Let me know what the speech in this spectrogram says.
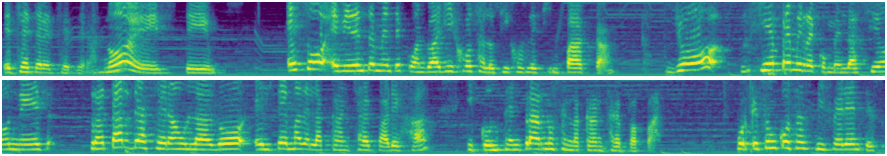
etcétera, etcétera, ¿no? Este, eso evidentemente cuando hay hijos a los hijos les impacta. Yo siempre mi recomendación es tratar de hacer a un lado el tema de la cancha de pareja y concentrarnos en la cancha de papás, porque son cosas diferentes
